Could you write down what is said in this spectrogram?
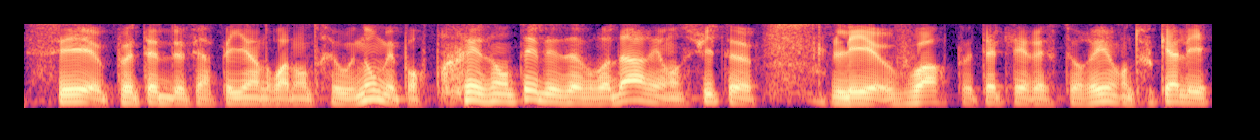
c'est peut-être de faire payer un droit d'entrée ou non, mais pour présenter des œuvres d'art et ensuite euh, les voir, peut-être les restaurer, en tout cas les,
